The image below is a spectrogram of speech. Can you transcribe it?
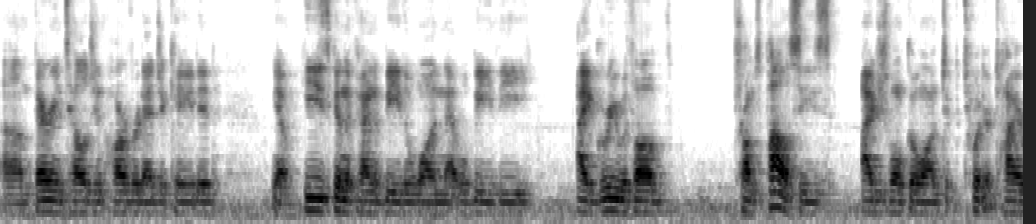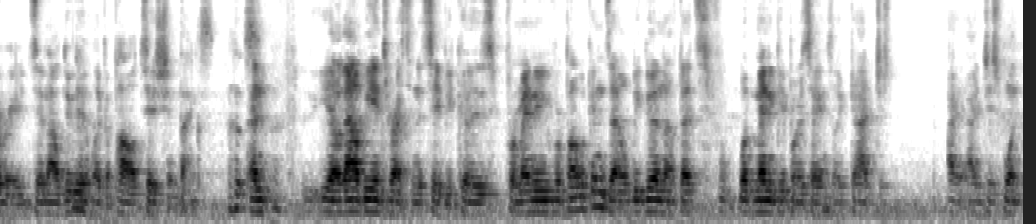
um, very intelligent, Harvard educated. You know, he's going to kind of be the one that will be the. I agree with all of Trump's policies. I just won't go on to Twitter tirades, and I'll do Yeah. it like a politician. Thanks. And you know that'll be interesting to see because for many Republicans that will be good enough. That's what many people are saying. It's like God, just I, I just want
